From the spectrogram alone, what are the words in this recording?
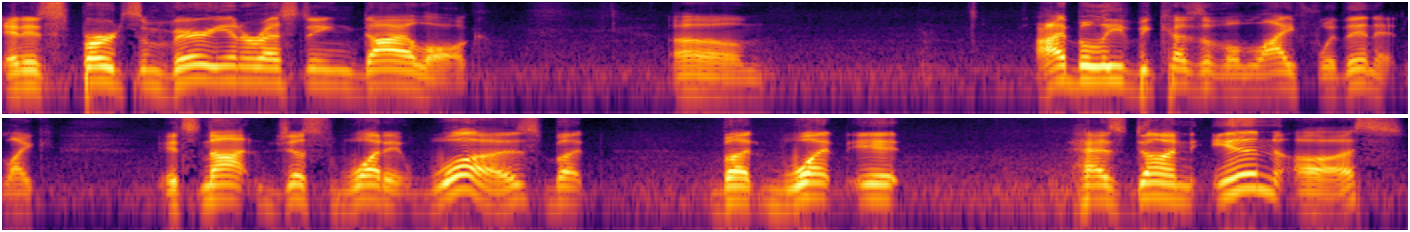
and it spurred some very interesting dialogue. Um, I believe because of the life within it. Like, it's not just what it was, but but what it has done in us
